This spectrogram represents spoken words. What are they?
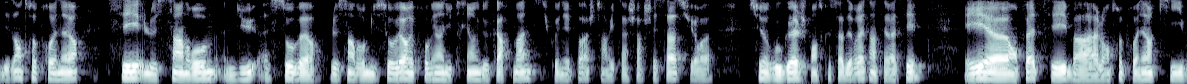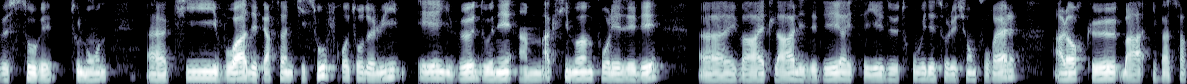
des, entrepreneurs, c'est le syndrome du sauveur. Le syndrome du sauveur, il provient du triangle de Cartman. Si tu ne connais pas, je t'invite à chercher ça sur, sur Google. Je pense que ça devrait t'intéresser. Et euh, en fait, c'est bah, l'entrepreneur qui veut sauver tout le monde, euh, qui voit des personnes qui souffrent autour de lui et il veut donner un maximum pour les aider. Euh, il va être là, les aider essayer de trouver des solutions pour elles, alors que bah, il va se faire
